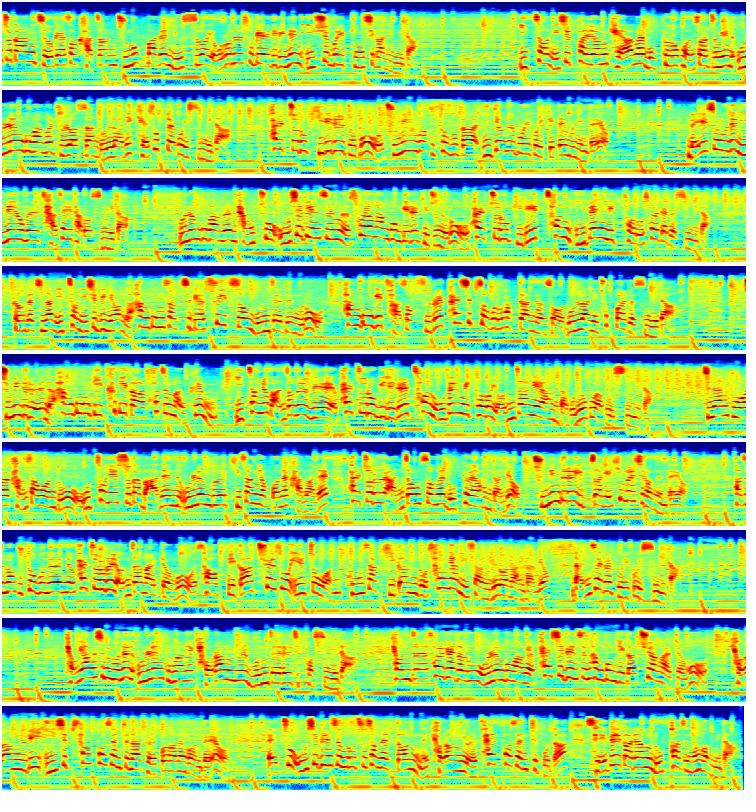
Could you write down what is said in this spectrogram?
한 주간 지역에서 가장 주목받은 뉴스와 여론을 소개해드리는 이슈 브리핑 시간입니다. 2028년 개항을 목표로 건설 중인 울릉공항을 둘러싼 논란이 계속되고 있습니다. 활주로 길이를 두고 주민과 국토부가 이견을 보이고 있기 때문인데요. 매일신문은 이 내용을 자세히 다뤘습니다. 울릉공항은 당초 50인승 소형 항공기를 기준으로 활주로 길이 1,200m로 설계됐습니다. 그런데 지난 2022년 항공사 측의 수익성 문제 등으로 항공기 좌석 수를 80석으로 확대하면서 논란이 촉발됐습니다. 주민들은 항공기 크기가 커진 만큼 이착륙 안전을 위해 활주로 길이를 1,500m로 연장해야 한다고 요구하고 있습니다. 지난 9월 감사원도 5천 일 수가 많은 울릉도의 기상 여건을 감안해 활주로의 안정성을 높여야 한다며 주민들의 입장에 힘을 실었는데요. 하지만 국토부는 활주로를 연장할 경우 사업비가 최소 1조 원, 공사 기간도 3년 이상 늘어난다며 난색을 보이고 있습니다. 경향신문은 울릉공항의 결항률 문제를 짚었습니다. 현재 설계대로 울릉공항에 80인승 항공기가 취항할 경우 결항률이 23%나 될 거라는 건데요. 애초 50인승으로 추산했던 결항률 8%보다 3배가량 높아지는 겁니다.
